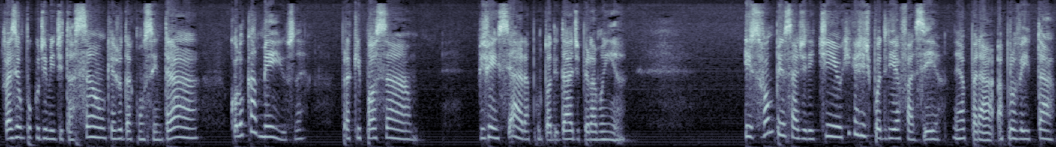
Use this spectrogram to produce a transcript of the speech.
fazer um pouco de meditação que ajuda a concentrar, colocar meios, né, para que possa vivenciar a pontualidade pela manhã. Isso, vamos pensar direitinho o que, que a gente poderia fazer né, para aproveitar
